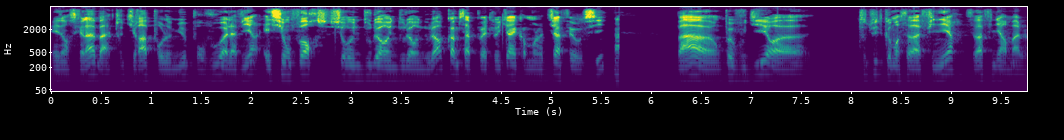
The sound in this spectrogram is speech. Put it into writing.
Et dans ce cas-là, bah, tout ira pour le mieux pour vous à l'avenir. Et si on force sur une douleur, une douleur, une douleur, comme ça peut être le cas et comme on l'a déjà fait aussi, bah, on peut vous dire tout de suite comment ça va finir, ça va finir mal.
